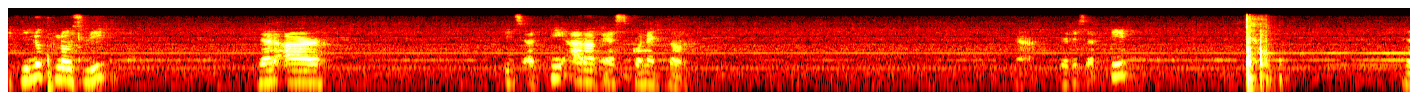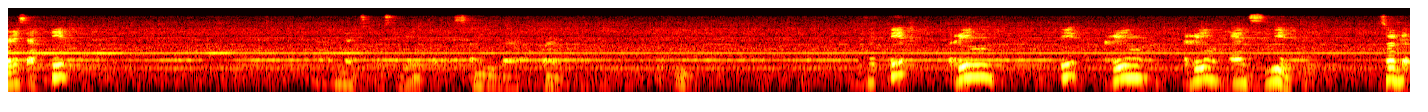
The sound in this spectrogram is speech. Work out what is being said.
if you look closely there are it's a TRRS connector. Yeah, there is a tip. There is a tip tip, ring, tip, ring, ring, and sleeve. So the,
